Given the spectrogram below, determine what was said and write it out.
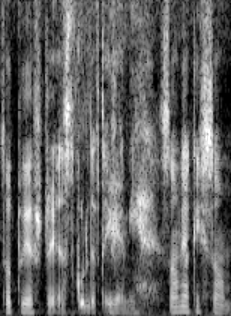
Co tu jeszcze jest, kurde, w tej ziemi? Są jakieś są.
